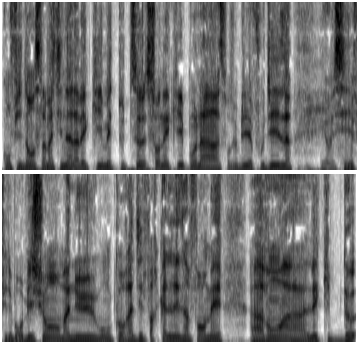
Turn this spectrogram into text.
Confidence, la matinale avec qui met toute son équipe, Mona, sans oublier Foudil, et aussi Philippe Robichon, Manu, ou encore Adil Farkan les informés, avant euh, l'équipe de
